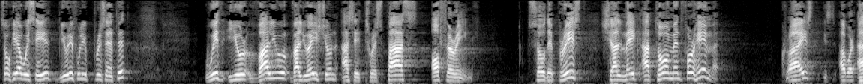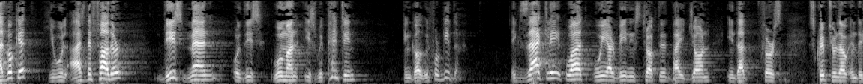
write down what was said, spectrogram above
So here we see it beautifully presented with your value, valuation as a trespass offering. So the priest shall make atonement for him. Christ is our advocate he will ask the father, this man or this woman is repenting, and God will forgive them. Exactly what we are being instructed by John in that first scripture that, in the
